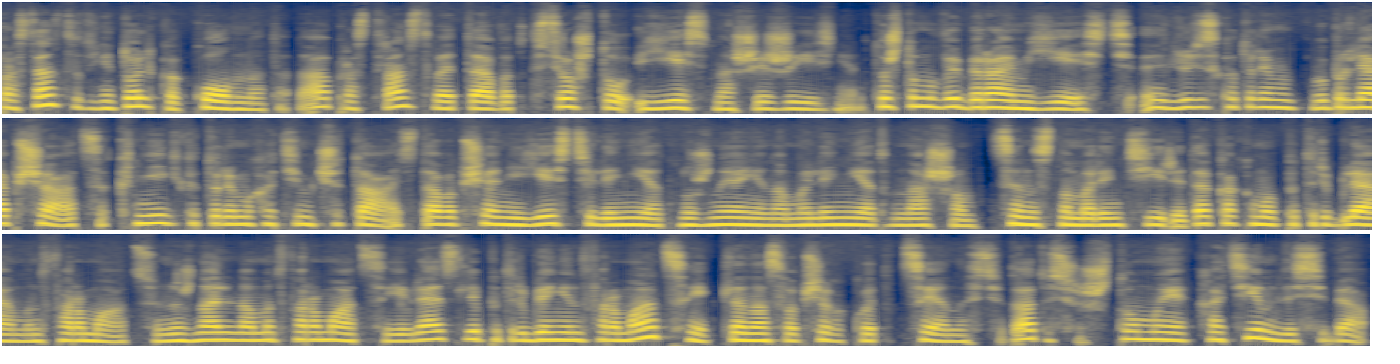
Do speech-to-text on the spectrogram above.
пространство это не только комната, да, пространство это вот все, что есть в нашей жизни. То, что мы выбираем есть, э, люди, с которыми мы выбрали общаться, книги, которые мы хотим читать, да, вообще они есть или нет, нужны они нам или нет в нашем ценностном ориентире, да, как мы потребляем информацию, нужна ли нам информация, является ли потребление информации для нас вообще какой-то ценностью, да, то есть что мы хотим для себя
